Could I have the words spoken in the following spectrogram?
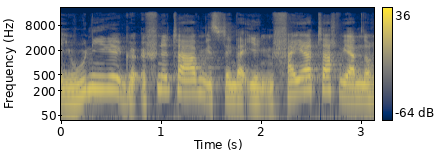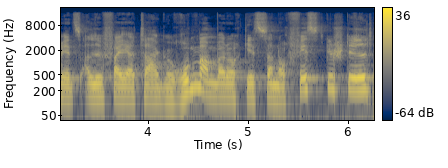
Juni geöffnet haben? Ist denn da irgendein Feiertag? Wir haben doch jetzt alle Feiertage rum, haben wir doch gestern noch festgestellt.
